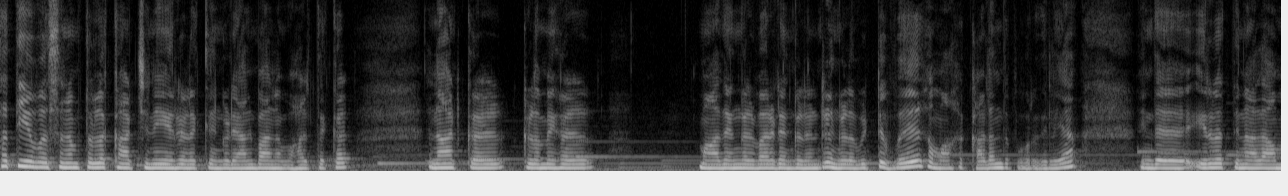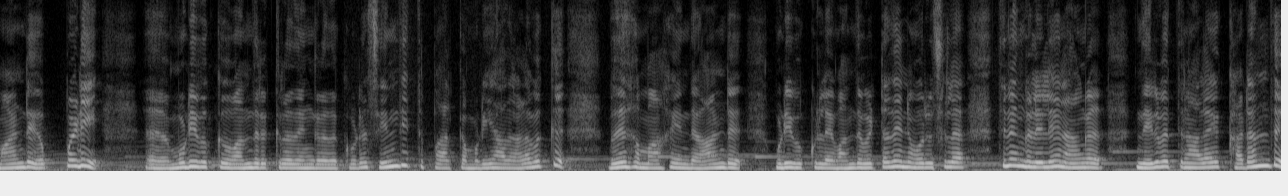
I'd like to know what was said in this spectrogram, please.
சத்தியவசனம் தொலைக்காட்சி நேயர்களுக்கு எங்களுடைய அன்பான வாழ்த்துக்கள். நாட்கள் கிழமைகள் மாதங்கள் வருடங்கள் என்று எங்களை விட்டு வேகமாக கடந்து போகிறது இல்லையா? இந்த இருபத்தி நாலாம் ஆண்டு எப்படி முடிவுக்கு வந்திருக்கிறதுங்கிறத கூட சிந்தித்து பார்க்க முடியாத அளவுக்கு வேகமாக இந்த ஆண்டு முடிவுக்குள்ளே வந்துவிட்டது. இன்னும் ஒரு சில தினங்களிலே நாங்கள் இந்த இருபத்தி நாளை கடந்து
